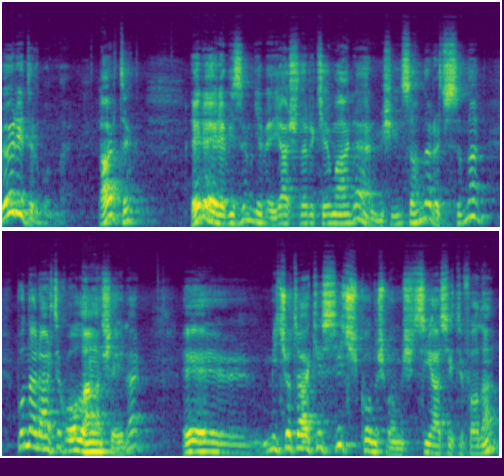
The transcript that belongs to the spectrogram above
Böyledir bunlar. Artık hele hele bizim gibi yaşları kemale ermiş insanlar açısından bunlar artık olağan şeyler. Ee, Mitsotakis hiç konuşmamış siyaseti falan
